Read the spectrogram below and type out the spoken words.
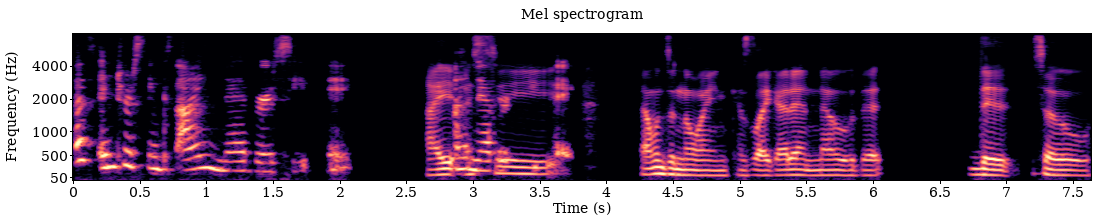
That's interesting because I never see Pig. I, I I, never see that one's annoying because like I didn't know that the so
